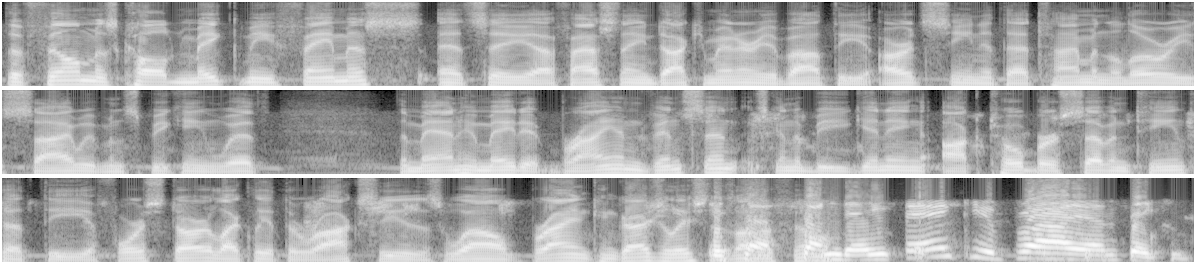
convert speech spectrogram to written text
The film is called Make Me Famous. It's a uh, fascinating documentary about the art scene at that time in the Lower East Side. We've been speaking with the man who made it, Brian Vincent. It's going to be beginning October 17th at the Four Star, likely at the Roxy as well. Brian, congratulations it's on a the film. sunday Thank you, Brian. thank you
